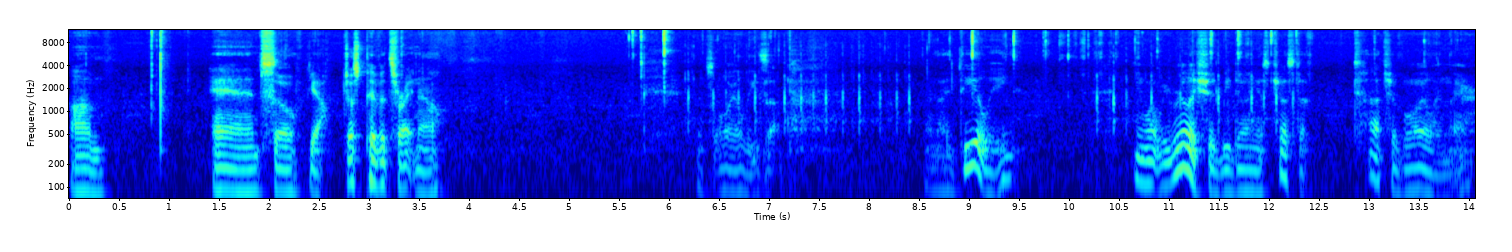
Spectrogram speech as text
Um, and so, yeah, just pivots right now. Let's oil these up. And ideally, what we really should be doing is just a touch of oil in there.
